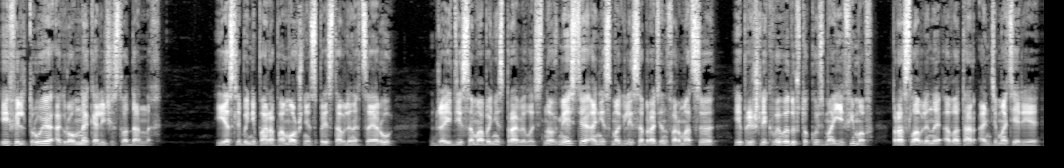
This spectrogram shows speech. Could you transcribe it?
и фильтруя огромное количество данных. Если бы не пара помощниц, представленных ЦРУ, Джейди сама бы не справилась, но вместе они смогли собрать информацию и пришли к выводу, что Кузьма Ефимов, прославленный аватар антиматерии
